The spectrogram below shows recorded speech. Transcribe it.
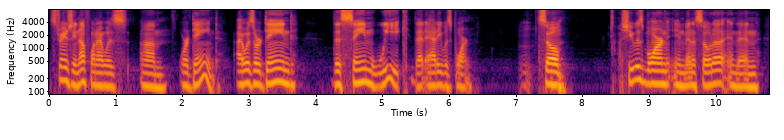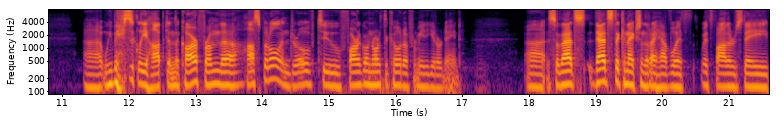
strangely enough when I was um, ordained. I was ordained the same week that Addie was born. So she was born in Minnesota, and then uh, we basically hopped in the car from the hospital and drove to Fargo, North Dakota, for me to get ordained. Uh, so that's that's the connection that I have with with Father's Day,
